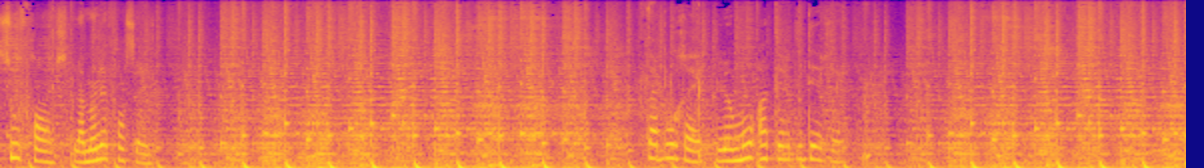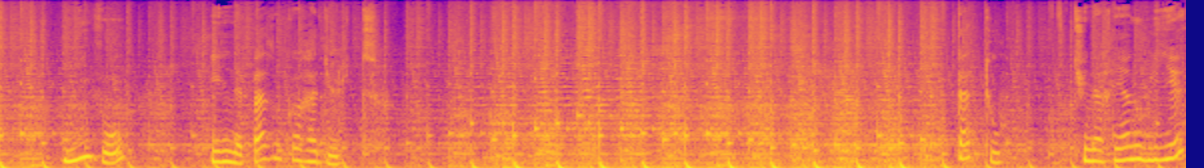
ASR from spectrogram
Souffrance, la monnaie française. Tabouret, le mot interdit des rêves. Niveau, il n'est pas encore adulte. Tatou, tu n'as rien oublié?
